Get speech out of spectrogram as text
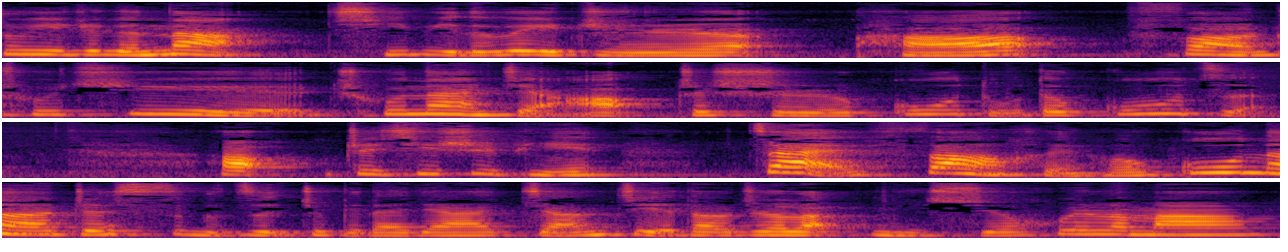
注意这个捺起笔的位置，好，放出去，出捺角，这是孤独的孤字。好，这期视频再放狠和孤呢这四个字就给大家讲解到这了，你学会了吗？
